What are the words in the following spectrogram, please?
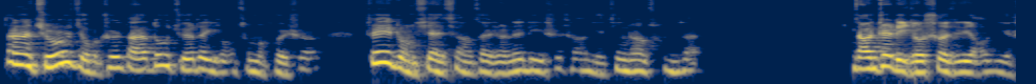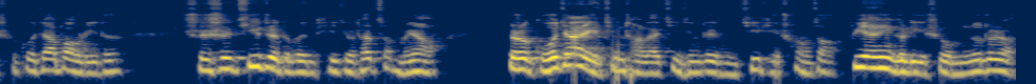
但是久而久之，大家都觉得有这么回事。这种现象在人类历史上也经常存在。当然，这里就涉及到也是国家暴力的实施机制的问题，就是它怎么样，就是国家也经常来进行这种集体创造，编一个历史。我们都知道，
